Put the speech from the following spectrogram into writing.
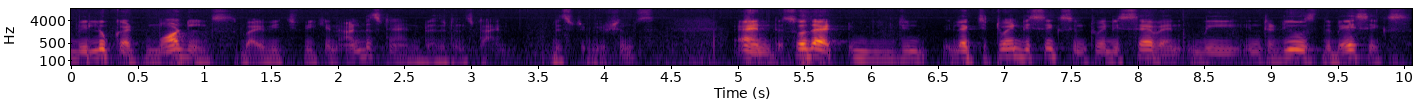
we look at models by which we can understand residence time distributions and so that in lecture 26 and 27 we introduce the basics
